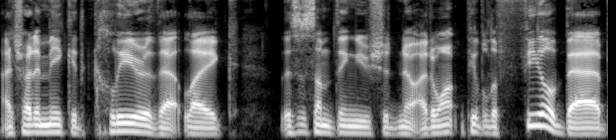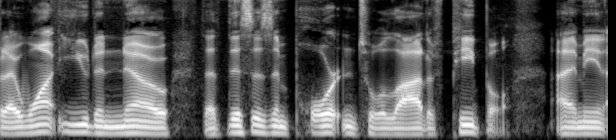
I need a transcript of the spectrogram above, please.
I try to make it clear that like this is something you should know. I don't want people to feel bad, but I want you to know that this is important to a lot of people. I mean,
